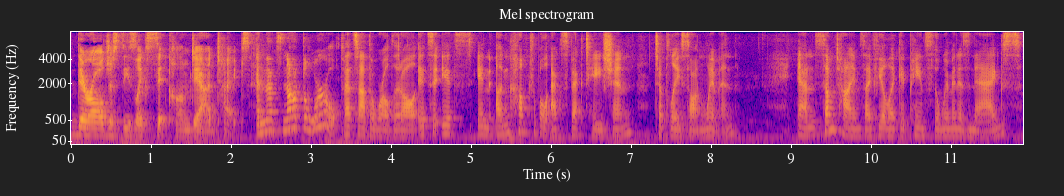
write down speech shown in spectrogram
they're all just these like sitcom dad types. And that's not the world. That's not the world at all. It's it's an uncomfortable expectation to place on women. And sometimes i feel like it paints the women as nags.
